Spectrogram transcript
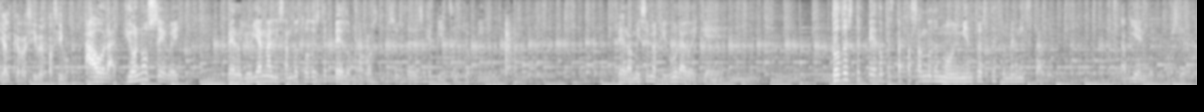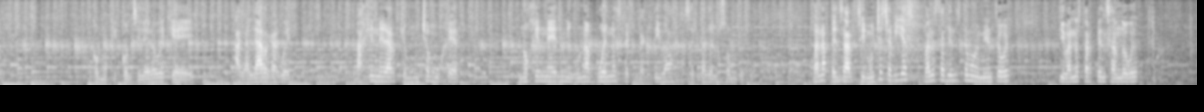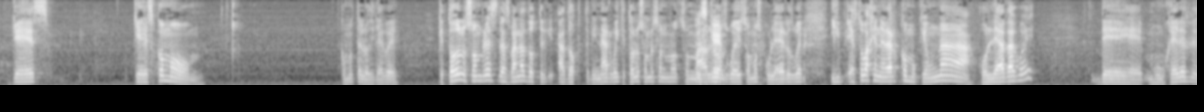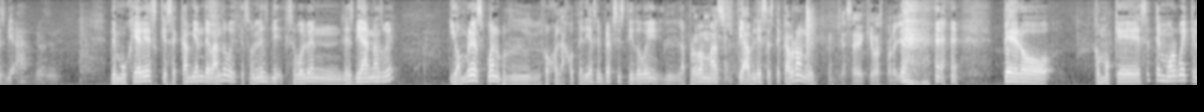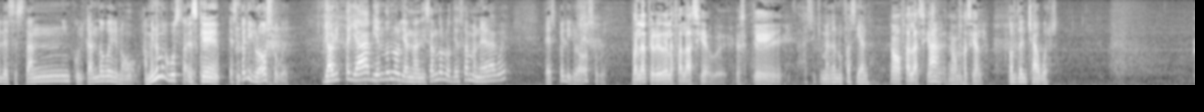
y al que recibe pasivo. Ahora, yo no sé, güey. Pero yo ya analizando todo este pedo, morros, no sé ustedes qué piensan, qué opinan. Pero a mí se me figura, güey, que todo este pedo que está pasando del movimiento este feminista, güey, que está bien, güey, por cierto. Como que considero, güey, que a la larga, güey, va a generar que mucha mujer no genere ninguna buena expectativa acerca de los hombres, güey. Van a pensar, si muchas chavillas van a estar viendo este movimiento, güey, y van a estar pensando, güey, que es que es como ¿cómo te lo diré, güey? Que todos los hombres las van a adoctri- adoctrinar, güey. Que todos los hombres son, malos, güey. Somos culeros, güey. Y esto va a generar como que una oleada, güey. De mujeres lesbianas. De mujeres que se cambian de bando, güey. Que son lesbi- que se vuelven lesbianas, güey. Y hombres, bueno, pues la jotería siempre ha existido, güey. La prueba más fiable es este cabrón, güey. Ya sabía que ibas por allá. Pero como que ese temor, güey, que les están inculcando, güey, no, a mí no me gusta. Es güey. que es peligroso, güey. Y ahorita ya viéndolo y analizándolo de esa manera, güey, es peligroso, güey. Va en la teoría de la falacia, güey. Es que... Así que me hagan un facial. No, falacia, Ah, no facial. Golden Showers.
